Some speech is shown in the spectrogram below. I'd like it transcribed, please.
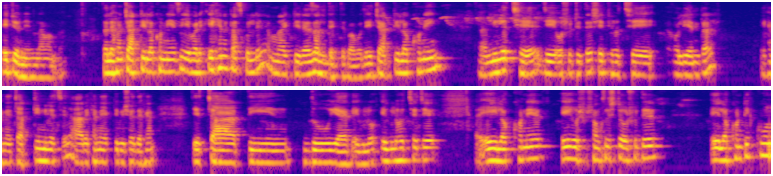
এটিও নিয়ে নিলাম আমরা। তাহলে এখন চারটি লক্ষণ নিয়েছি। এবার এখানে টাচ করলে আমরা একটি রেজাল্ট দেখতে পাবো যে এই চারটি লক্ষণেই মিলেছে যে ওষুধটিতে, সেটি হচ্ছে অলিয়েন্ডার এখানে চারটি মিলেছে। আর এখানে একটি বিষয় দেখেন যে চার, তিন, দুই, এক, এগুলো এগুলো হচ্ছে যে এই লক্ষণের, এই ওষুধ সংশ্লিষ্ট ওষুধের এই লক্ষণটি কোন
